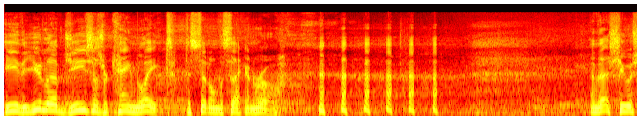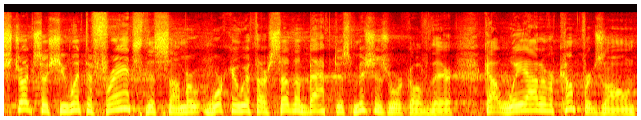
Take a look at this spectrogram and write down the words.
Either you love Jesus or came late to sit on the second row. and that she was struck. So she went to France this summer, working with our Southern Baptist missions work over there, got way out of her comfort zone.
